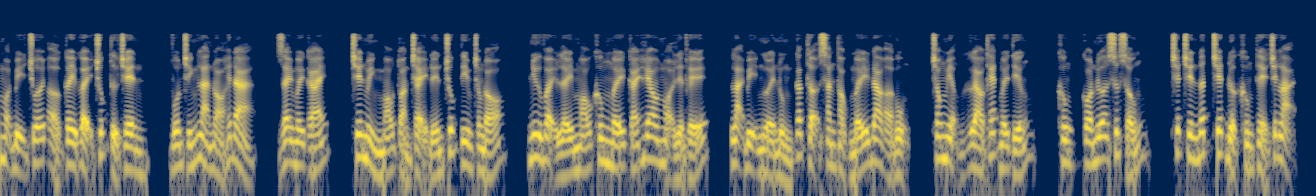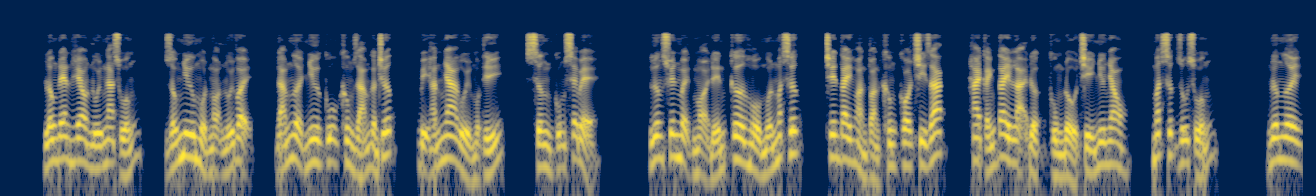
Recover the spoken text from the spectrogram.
mọi bị chuỗi ở cây gậy trúc từ trên, vốn chính là nỏ hết đà, dây mấy cái, trên mình máu toàn chảy đến trúc tim trong đó, như vậy lấy máu không mấy cái heo mọi liền phế, lại bị người nùng các thợ săn thọc mấy đao ở bụng, trong miệng gào thét mấy tiếng, không có nữa sức sống, chết trên đất chết được không thể chết lại. Lông đen heo núi ngã xuống, giống như một ngọn núi vậy đám người như cũ không dám gần trước, bị hắn nha ủi một tí sưng cũng sẽ bể. Lương xuyên mệt mỏi đến cơ hồ muốn mất sức, trên tay hoàn toàn không có chi giác, hai cánh tay lại được cùng đổ trì như nhau, mất sức rũ xuống. Nương ngươi,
